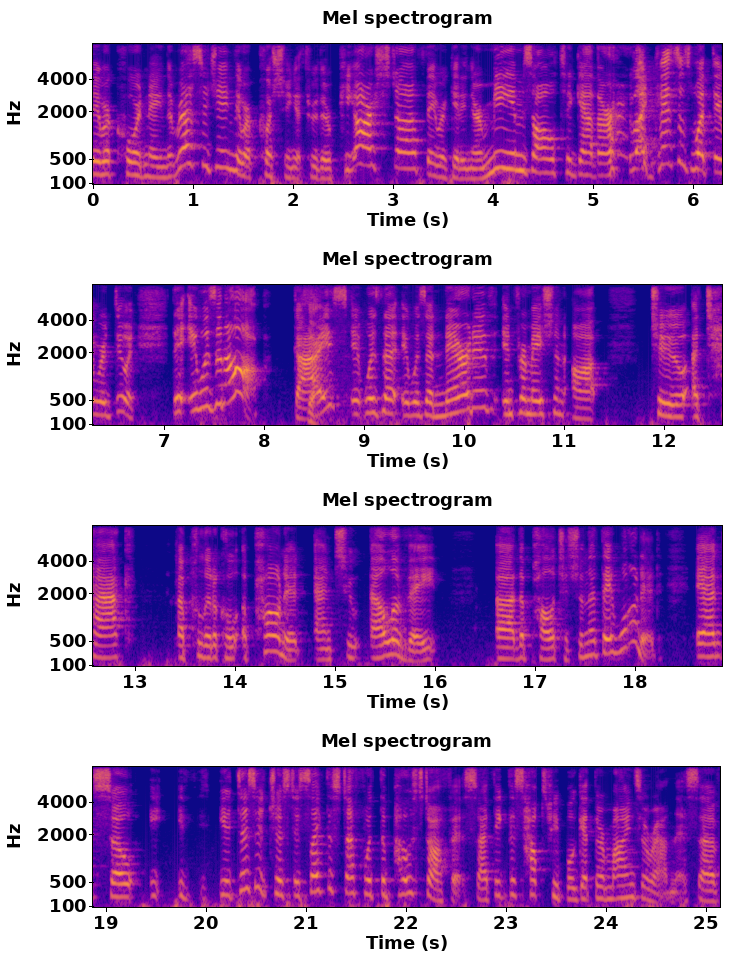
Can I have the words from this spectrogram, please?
They were coordinating the messaging. They were pushing it through their PR stuff. They were getting their memes all together. like this is what they were doing. They, it was an op, guys. It was a it was a narrative information op to attack a political opponent and to elevate uh, the politician that they wanted. And so it, it, it, doesn't just, it's like the stuff with the post office. I think this helps people get their minds around this of,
